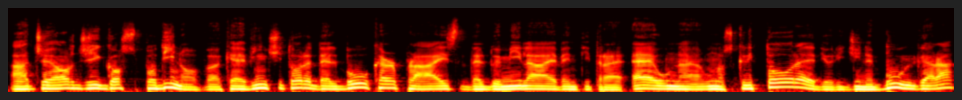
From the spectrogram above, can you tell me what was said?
a Georgi Gospodinov, che è vincitore del Booker Prize del 2023. È un, uno scrittore di origine bulgara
